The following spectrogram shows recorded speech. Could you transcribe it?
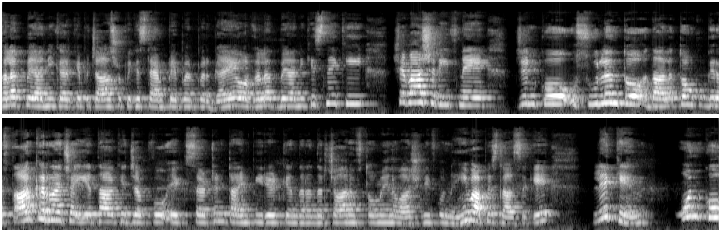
गलत बयानी करके पचास रुपए के स्टैम्प पेपर पर गए और गलत बयानी किसने की? शहबाज शरीफ ने, जिनको उसूलन तो अदालतों को गिरफ़्तार करना चाहिए था कि जब वो एक सर्टन टाइम पीरियड के अंदर अंदर चार हफ्तों में नवाज़ शरीफ को नहीं वापस ला सके, लेकिन उनको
